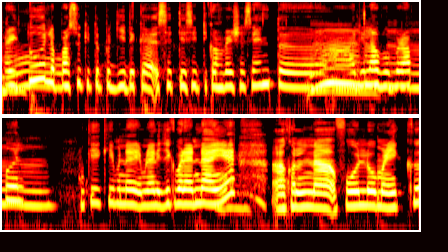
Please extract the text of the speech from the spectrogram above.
Hari tu lepas tu kita pergi dekat Setia City Convention Center. Uh, adalah beberapa Hmm. Okey okey menarik menarik je kepada anda ya. Uh, kalau nak follow mereka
